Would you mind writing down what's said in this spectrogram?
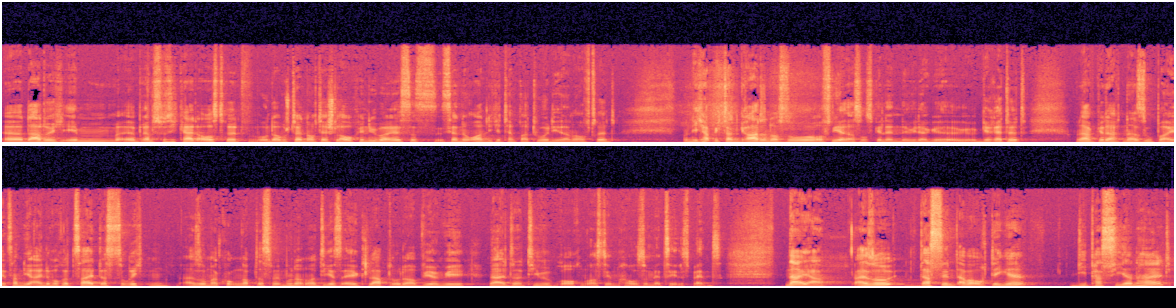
äh, dadurch eben äh, Bremsflüssigkeit austritt, unter Umständen auch der Schlauch hinüber ist. Das ist ja eine ordentliche Temperatur, die dann auftritt. Und ich habe mich dann gerade noch so aufs Niederlassungsgelände wieder ge gerettet und habe gedacht, na super, jetzt haben die eine Woche Zeit, das zu richten. Also mal gucken, ob das mit dem 190 SL klappt oder ob wir irgendwie eine Alternative brauchen aus dem Hause Mercedes-Benz. Naja, also das sind aber auch Dinge, die passieren halt,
